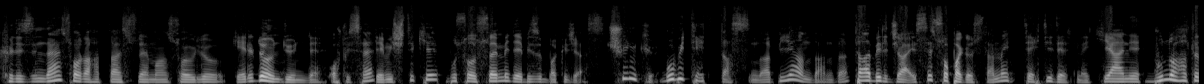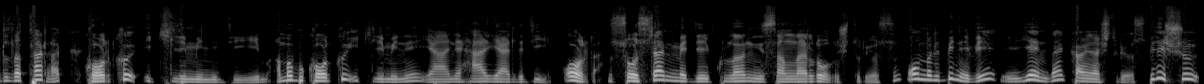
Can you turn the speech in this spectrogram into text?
krizinden sonra hatta Süleyman Soylu geri döndüğünde ofise demişti ki bu sosyal medyaya biz bakacağız. Çünkü bu bir tehdit aslında. Bir yandan da tabiri caizse sopa göstermek, tehdit etmek. Yani bunu hatırlatarak korku iklimini diyeyim ama bu korku iklimini yani her yerde değil. Orada. Sosyal medyayı kullanan insanlarda oluşturuyorsun. Onları bir nevi e, yeniden kaynaştırıyorsun. Bir de şu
